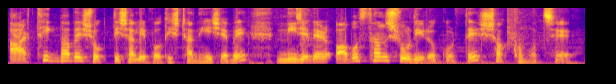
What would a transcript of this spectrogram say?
আর্থিকভাবে শক্তিশালী প্রতিষ্ঠান হিসেবে নিজেদের অবস্থান সুদৃঢ় করতে সক্ষম হচ্ছে।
